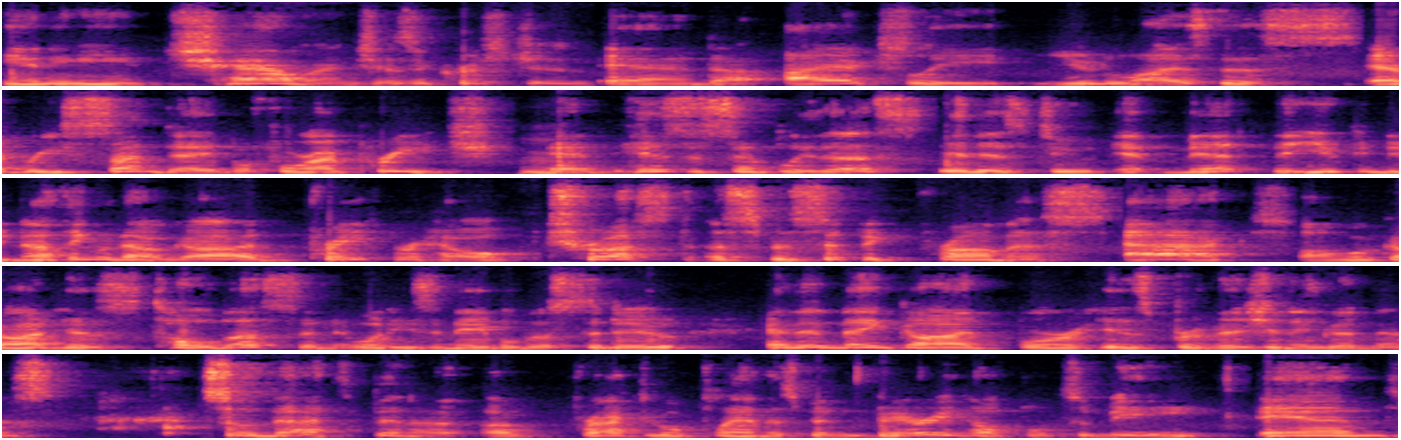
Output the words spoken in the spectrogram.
any challenge as a Christian, and uh, I actually utilize this every Sunday before I preach. Hmm. And his is simply this it is to admit that you can do nothing without God, pray for help, trust a specific promise, act on what God has told us and what he's enabled us to do, and then thank God for his provision and goodness. So that's been a, a, practical plan that's been very helpful to me. And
